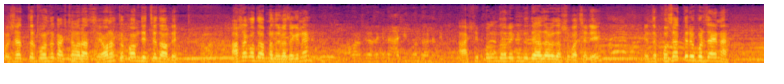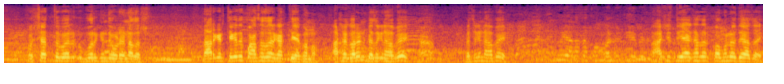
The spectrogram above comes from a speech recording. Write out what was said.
পঁচাত্তর পর্যন্ত। কাস্টমার আছে। অনেক তো কম দিচ্ছে তাহলে। আশা কত আপনাদের বেচা কিনা? আশি পর্যন্ত হলে কিন্তু দেওয়া যাবে দর্শক বাচ্চাটি। কিন্তু পঁচাত্তরের উপর যায় না। পঁচাত্তরের উপর কিন্তু ওঠে না দর্শক। টার্গেট থেকে তো পাঁচ হাজার ঘাটতি এখনও। আশা করেন বেচা কিনা হবে? হ্যাঁ। বেচা কিনা হবে? আশি দুই এক হাজার কম হলেও দেওয়া যায়।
